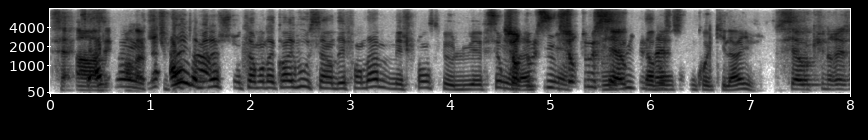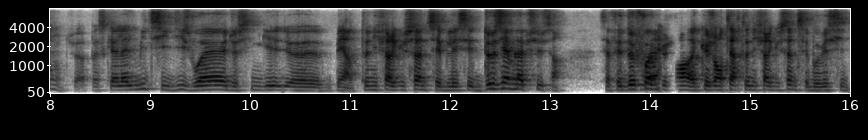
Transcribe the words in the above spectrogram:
C'est Ah, indéfendable. Ah non, mais là, je suis entièrement d'accord avec vous. C'est indéfendable, mais je pense que l'UFC, on Surtout, plus. si- hein. surtout s'il y a aucune raison. quoi qu'il arrive. S'il n'y a aucune raison, tu vois. Parce qu'à la limite, s'ils disent, ouais, Justin euh, merde, Tony Ferguson s'est blessé, deuxième lapsus, hein. Ça fait deux fois que j'enterre Tony Ferguson, c'est mauvais signe.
